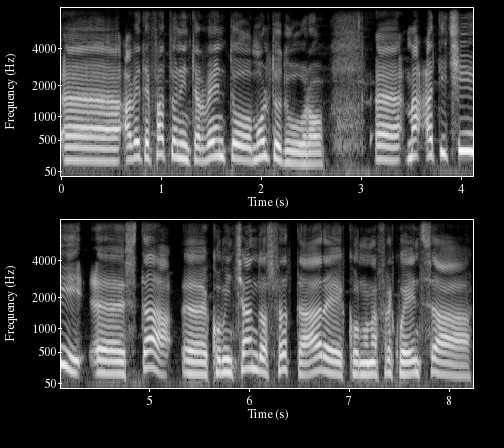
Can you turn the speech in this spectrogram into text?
Eh, avete fatto un intervento molto duro, eh, ma ATC eh, sta eh, cominciando a sfrattare con una frequenza,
